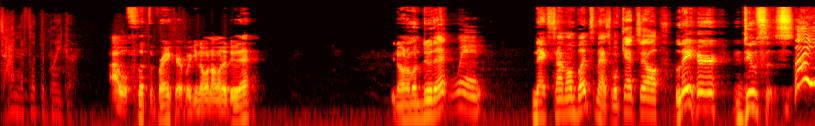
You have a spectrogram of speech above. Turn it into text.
Time to flip the breaker. I will flip the breaker, but you know when I'm gonna do that? You know when I'm gonna do that? When? Next time on Bud Smash. We'll catch y'all later. Deuces. Bye!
